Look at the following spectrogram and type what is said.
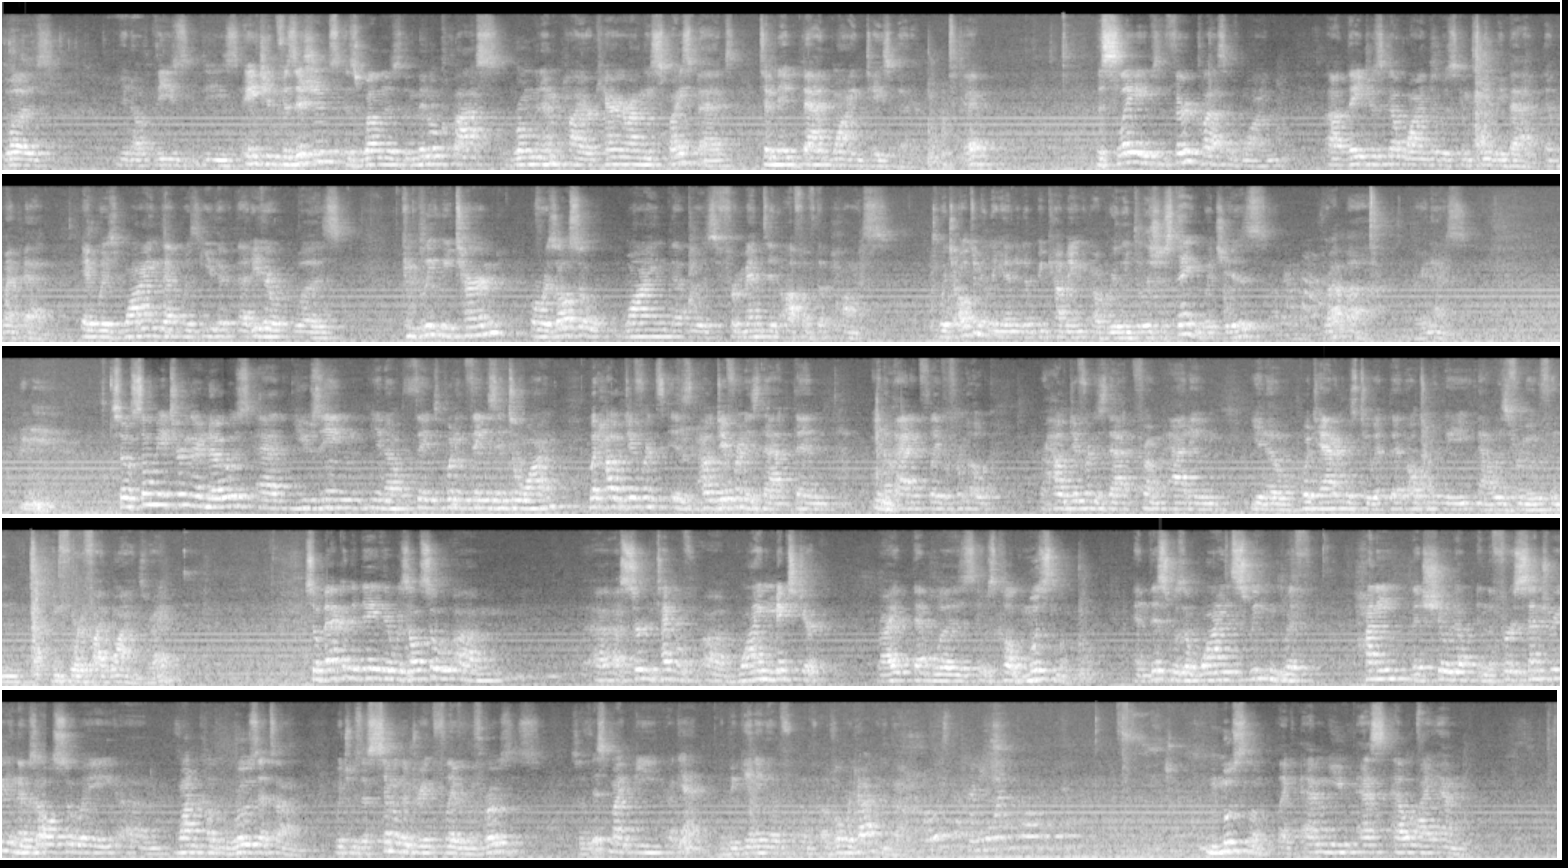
Was, you know, these these ancient physicians as well as the middle class Roman Empire carrying around these spice bags to make bad wine taste better. Okay. The slaves, the third class of wine, uh, they just got wine that was completely bad, that went bad. It was wine that was either that either was completely turned or was also wine that was fermented off of the pomace, which ultimately ended up becoming a really delicious thing, which is grappa. Very nice. So some may turn their nose at using, you know, things, putting things into wine, but how different is how different is that than, you know, adding flavor from oak, or how different is that from adding, you know, botanicals to it that ultimately now is vermouth and, and fortified wines, right? So back in the day, there was also um, a, a certain type of uh, wine mixture, right? That was it was called Muslim, and this was a wine sweetened with honey that showed up in the first century, and there was also a um, one called Rosatom, which was a similar drink flavored with roses. So this might be again the beginning of, of, of what we're talking about. What was the honey one called again? Muslim, like M-U-S-L-I-M.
